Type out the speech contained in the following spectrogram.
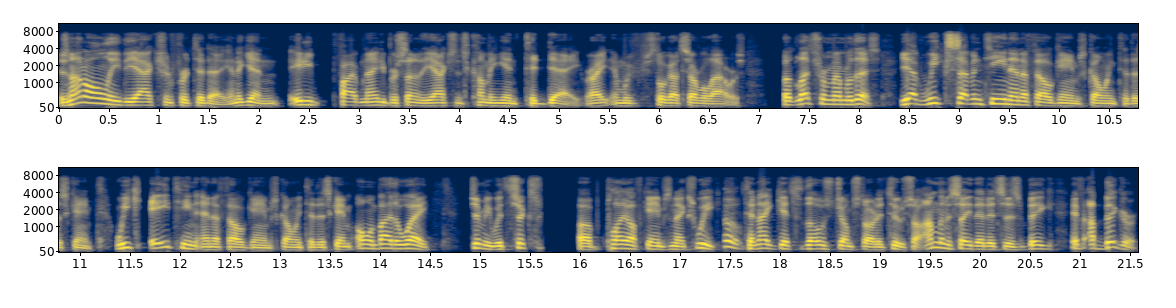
is not only the action for today, and again, 85, 90% of the action's coming in today, right? And we've still got several hours. But let's remember this. You have week 17 NFL games going to this game, week 18 NFL games going to this game. Oh, and by the way, Jimmy, with six uh, playoff games next week, Oh. tonight gets those jump started too. So I'm going to say that it's as big, if a bigger,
